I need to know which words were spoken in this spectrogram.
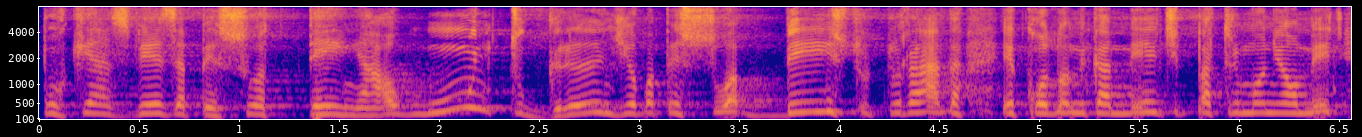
Porque às vezes a pessoa tem algo muito grande, é uma pessoa bem estruturada economicamente, patrimonialmente,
